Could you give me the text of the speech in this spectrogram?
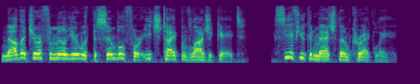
Now that you're familiar with the symbol for each type of logic gate, see if you can match them correctly.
